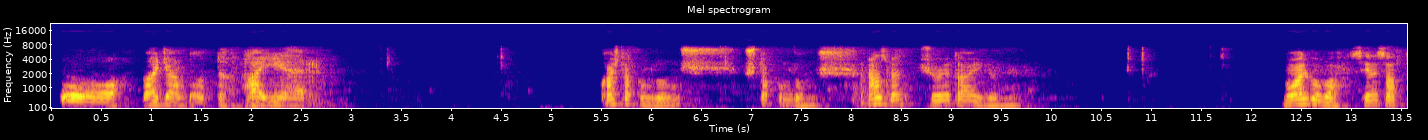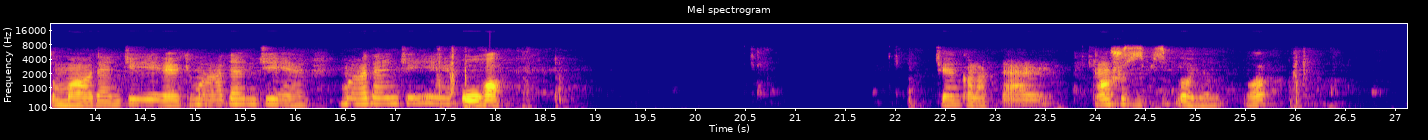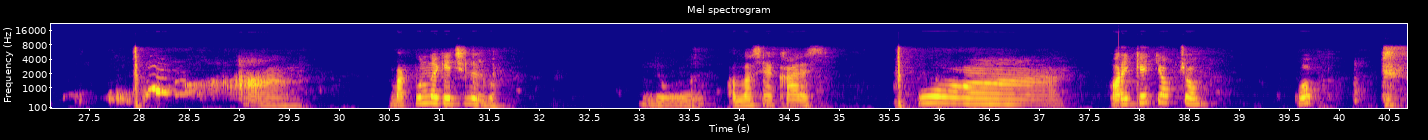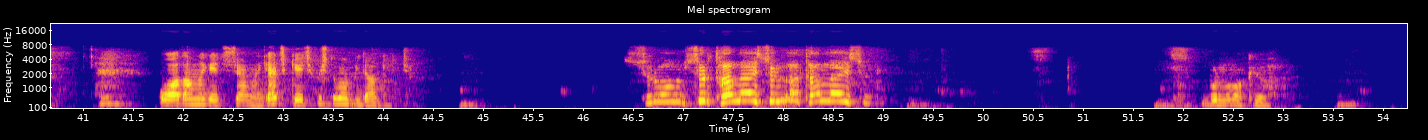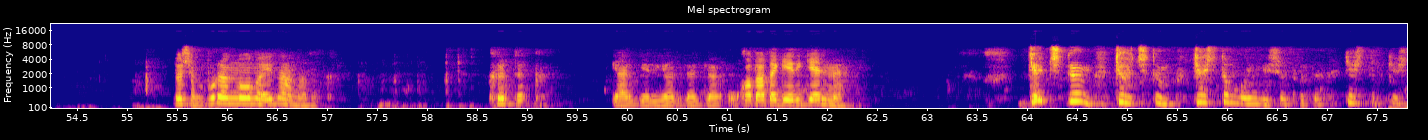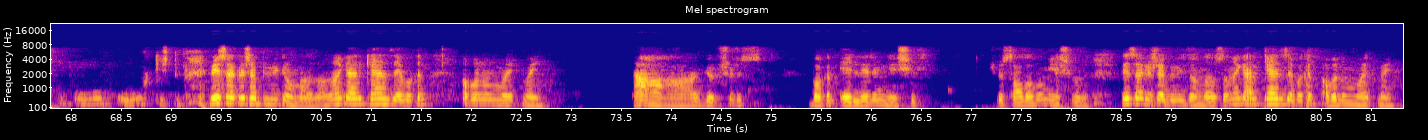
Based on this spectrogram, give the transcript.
Oo, bacağım koptu. Hayır. Kaç dakikamız olmuş? 3 dakikamız olmuş. Yalnız ben şöyle daha iyi görünüyorum. Noel Baba seni sattım madenciye, madenciye, madenciye. Oha. Cem karakter. Ama şu zıp zıpla oynayalım. Hop. Aa. Bak bunda geçilir bu. Yo. Allah seni kahretsin. Vaa. Hareket yapacağım. Hop. o adamla geçeceğim ben. Gerçi geçmiştim ama bir daha geçeceğim. Sür oğlum sür tarlayı sür lan tarlayı sür. Burnum akıyor. Dur şimdi buranın olayını anladık. Kırdık. Gel geri gel gel gel. O kadar da geri gelme. Geçtim, geçtim, geçtim bu yeşil kırdı. Geçtim, geçtim, oh, oh, geçtim. Neyse arkadaşlar bir videom var sonra gel kendinize bakın. Abone olmayı unutmayın. Aa, görüşürüz. Bakın ellerim yeşil. Şöyle salladım yeşil oldu. Neyse arkadaşlar bir videomdan sonra gel kendinize bakın. Abone olmayı unutmayın.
